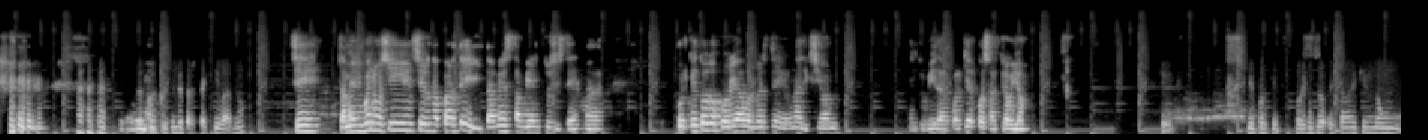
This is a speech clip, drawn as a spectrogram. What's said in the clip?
es cuestión de perspectivas, ¿no? Sí, también, bueno, sí, en cierta parte y tal vez también tu sistema, porque todo podría volverte una adicción en tu vida, cualquier cosa, creo yo. Sí. Sí, porque, por ejemplo, estaba diciendo un,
